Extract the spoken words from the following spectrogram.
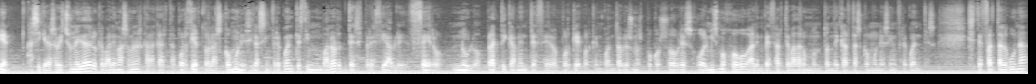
Bien, así que ya os habéis hecho una idea de lo que vale más o menos cada carta. Por cierto, las comunes y las infrecuentes tienen un valor despreciable, cero, nulo, prácticamente cero. ¿Por qué? Porque en cuanto abres unos pocos sobres o el mismo juego, al empezar te va a dar un montón de cartas comunes e infrecuentes. Si te falta alguna,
